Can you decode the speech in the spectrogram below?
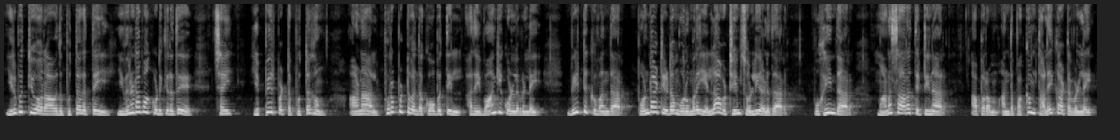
இருபத்தி ஓராவது புத்தகத்தை இவனிடமா கொடுக்கிறது? சை எப்பேற்பட்ட புத்தகம். ஆனால் புறப்பட்டு வந்த கோபத்தில் அதை வாங்கி கொள்ளவில்லை. வீட்டுக்கு வந்தார். பொண்டாட்டியிடம் ஒருமுறை எல்லாவற்றையும் சொல்லி அழுதார். புகைந்தார். மனசார திட்டினார். அப்புறம் அந்த பக்கம் தலை காட்டவில்லை.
